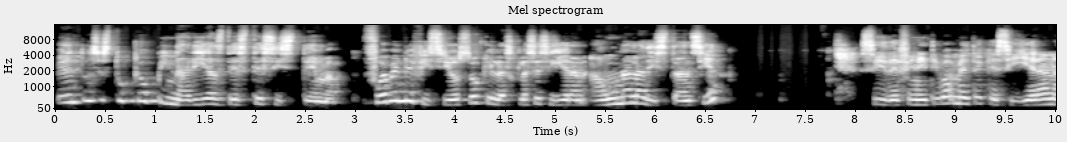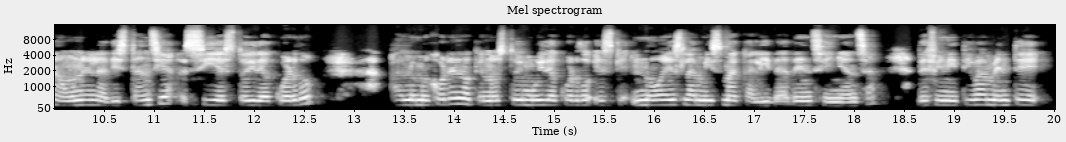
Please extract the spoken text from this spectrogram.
Pero entonces, ¿tú qué opinarías de este sistema? ¿Fue beneficioso que las clases siguieran aún a la distancia? Sí, definitivamente que siguieran aún en la distancia, sí estoy de acuerdo. A lo mejor en lo que no estoy muy de acuerdo es que no es la misma calidad de enseñanza. Definitivamente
